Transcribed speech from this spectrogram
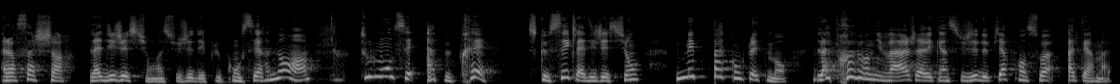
Alors Sacha, la digestion, un sujet des plus concernants. hein. Tout le monde sait à peu près ce que c'est que la digestion, mais pas complètement. La preuve en image avec un sujet de Pierre-François Altermat.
